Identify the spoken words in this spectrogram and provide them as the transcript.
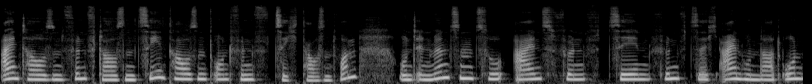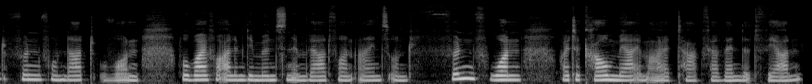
1000, 5000, 10.000 und 50.000 Won und in Münzen zu 1, 5, 10, 50, 100 und 500 Won, wobei vor allem die Münzen im Wert von 1 und 5 Won heute kaum mehr im Alltag verwendet werden.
